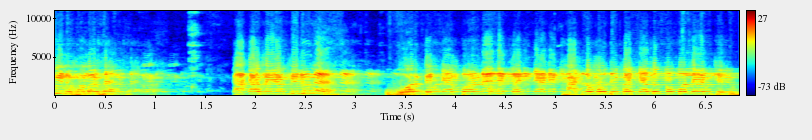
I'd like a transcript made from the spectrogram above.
કીધું ખબર છે? કાકા મેં એમ કીધું ને વોર કન્યા પરણે ને કન્યાને ખાટલો ગોદી કન્યા તો મળે એમ કીધું.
